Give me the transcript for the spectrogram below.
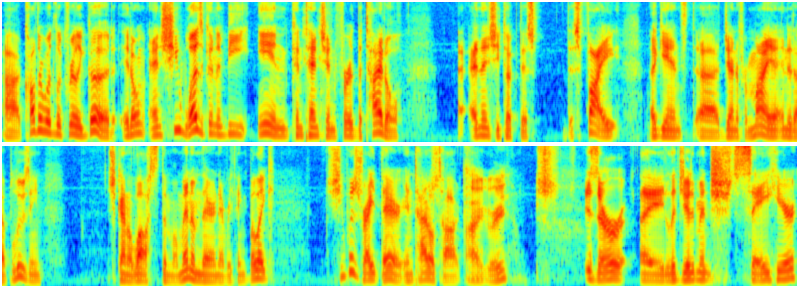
uh, Calderwood looked really good. It don't, and she was going to be in contention for the title, and then she took this this fight against uh, Jennifer Maia, ended up losing. She kind of lost the momentum there and everything, but like, she was right there in title talk. I agree. Is there a legitimate sh- say here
